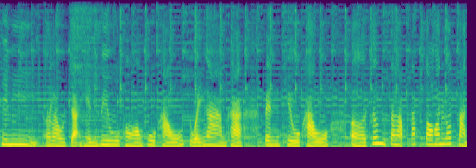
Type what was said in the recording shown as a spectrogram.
ที่นี่เราจะเห็นวิวของภูเขาสวยงามค่ะ เป็นทิวเขาเอ่อซึ่งสลับซับซ้อนลดหลั่น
